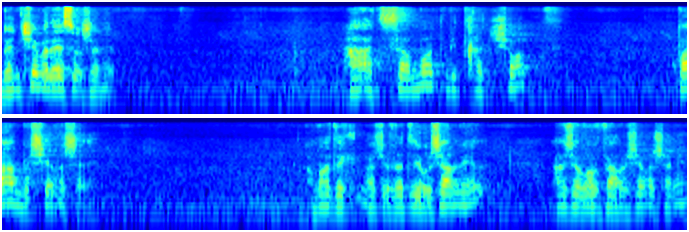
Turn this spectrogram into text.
בין שבע לעשר שנים. העצמות מתחדשות פעם בשבע שנים. אמרתי, מה שהבאתי לירושלמי, אנשים אומרים פעם בשבע שנים?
